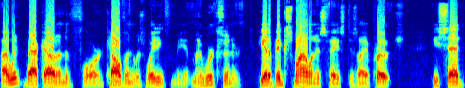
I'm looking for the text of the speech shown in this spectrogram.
I went back out onto the floor, and Calvin was waiting for me at my work center. He had a big smile on his face as I approached. He said,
